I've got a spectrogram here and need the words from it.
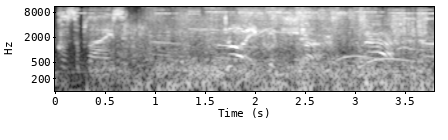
Medical supplies. Jolly good shot.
